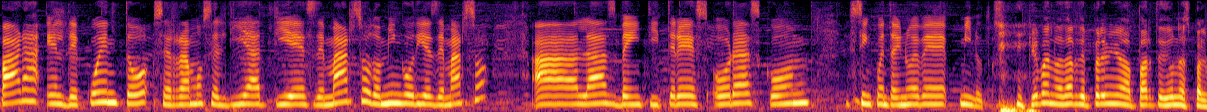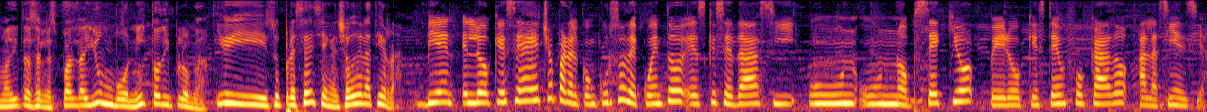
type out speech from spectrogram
Para el de cuento cerramos el día 10 de marzo, domingo 10 de marzo, a las 23 horas con 59 minutos. ¿Qué van a dar de premio aparte de unas palmaditas en la espalda y un bonito diploma? Y su presencia en el Show de la Tierra. Bien, lo que se ha hecho para el concurso de cuento es que se da así un, un obsequio, pero que esté enfocado a la ciencia.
